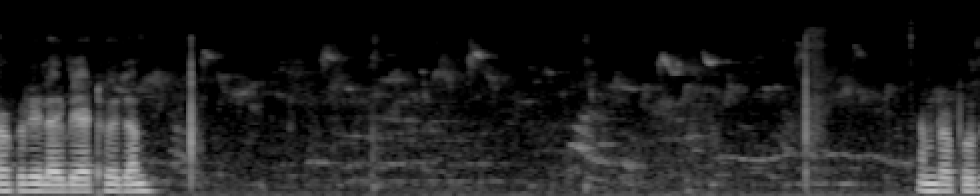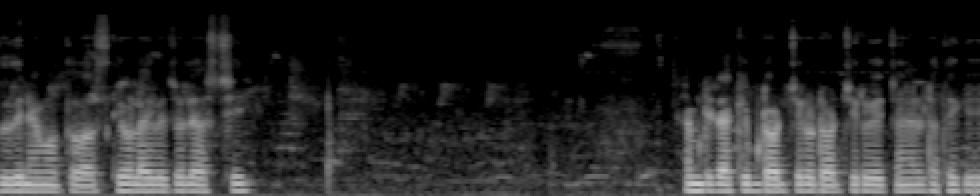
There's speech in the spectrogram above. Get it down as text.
সকলেই লাইভে অ্যাড হয়ে যান। আমরা প্রতিদিনের মতো আজকেও লাইভে চলে আসছি। MT Rakib dot zero dot zero এই চ্যানেলটা থেকে।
